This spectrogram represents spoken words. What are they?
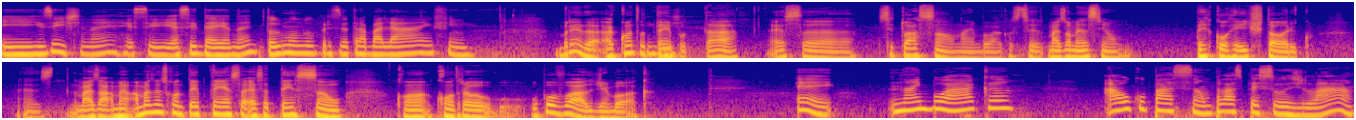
e existe, né, esse, essa ideia, né? Todo mundo precisa trabalhar, enfim. Brenda, há quanto existe. tempo tá essa situação na Emboaca? Mais ou menos assim, um percorrer histórico. É, mas há, há mais ou menos quanto tempo tem essa, essa tensão com, contra o, o povoado de Emboaca? É, na Emboaca, a ocupação pelas pessoas de lá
